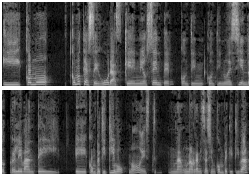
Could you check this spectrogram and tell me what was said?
¿Y cómo, cómo te aseguras que Neocenter continúe siendo relevante y eh, competitivo, ¿no? Este, una, una organización competitiva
